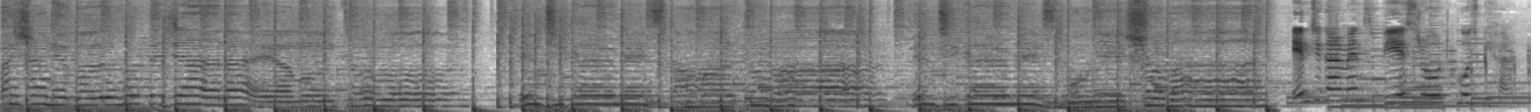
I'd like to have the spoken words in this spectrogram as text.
ফ্যাশনেবল হতে জানায় আমন্ত্রণ। এমজি গার্মেন্টস আমার তোমার। এমজি গার্মেন্টস মনের সবার। MG garments BS road Cooch Behar.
